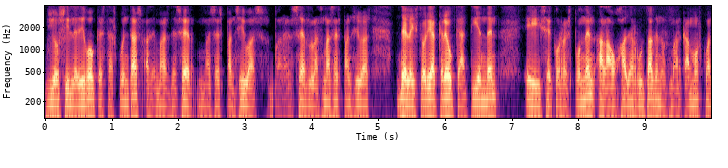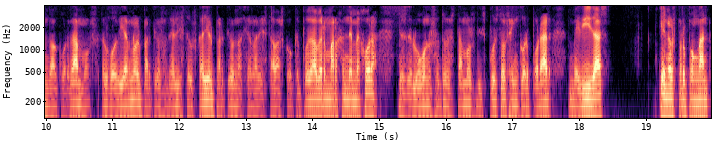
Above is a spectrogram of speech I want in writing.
Yo sí le digo que estas cuentas, además de ser más expansivas, para ser las más expansivas de la historia, creo que atienden y se corresponden a la hoja de ruta que nos marcamos cuando acordamos el gobierno, el Partido Socialista Euskadi y el Partido Nacionalista Vasco. ¿Que puede haber margen de mejora? Desde luego nosotros estamos dispuestos a incorporar medidas que nos propongan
